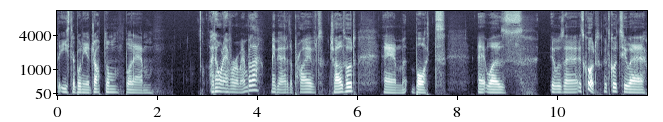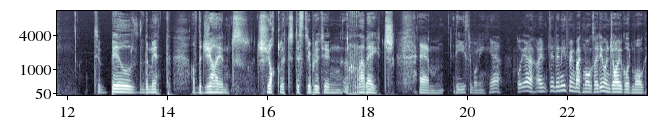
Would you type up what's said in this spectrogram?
the Easter bunny had dropped them. But um, I don't ever remember that. Maybe I had a deprived childhood. Um, but it was it was uh, it's good. It's good to uh, to build the myth of the giant chocolate distributing rabbit, um, the Easter Bunny. Yeah, but yeah, I they need to bring back mugs. I do enjoy a good mug.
